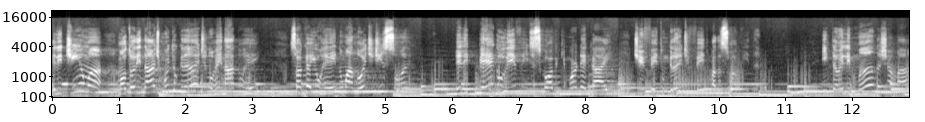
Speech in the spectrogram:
Ele tinha uma, uma autoridade muito grande no reinado do rei. Só que aí o rei, numa noite de insônia, ele pega o livro e descobre que Mordecai tinha feito um grande feito para a sua vida. Então ele manda chamar,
